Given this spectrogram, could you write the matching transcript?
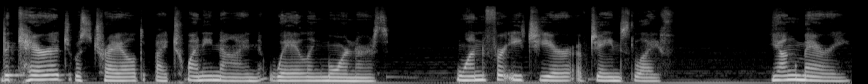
The carriage was trailed by 29 wailing mourners, one for each year of Jane's life. Young Mary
